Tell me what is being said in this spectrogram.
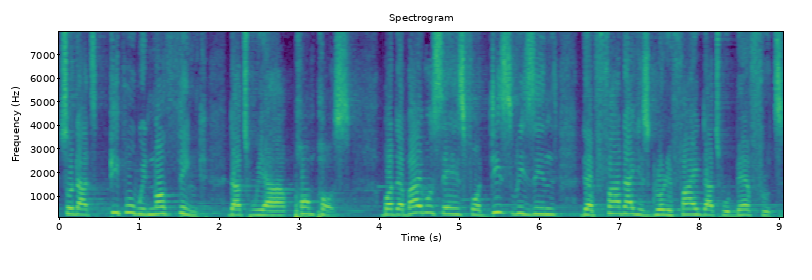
so that people will not think that we are pompous. But the Bible says, for this reason, the Father is glorified that will bear fruit.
